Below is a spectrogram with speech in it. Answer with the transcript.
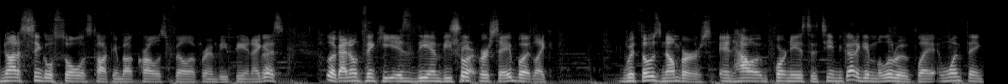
not a single soul is talking about Carlos Vela for MVP. And I guess, look, I don't think he is the MVP Sure. per se, but like with those numbers and how important he is to the team, you got to give him a little bit of play. And one thing,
